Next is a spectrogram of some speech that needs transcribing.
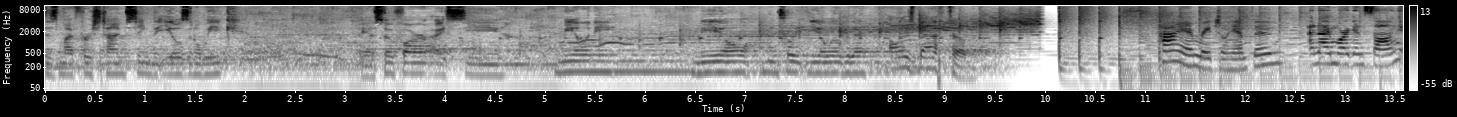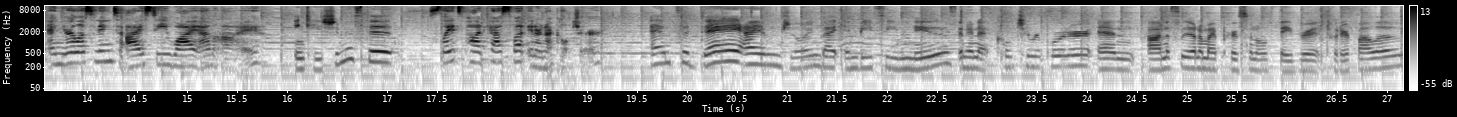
is my first time seeing the eels in a week. Yeah, so far I see Melanie, Neil, mentally eel over there. Oh, Ollie's bathtub. Hi, I'm Rachel Hampton. And I'm Morgan Sung, and you're listening to ICYMI, In case you missed it, Slate's podcast about internet culture. And today I am joined by NBC News internet culture reporter and honestly one of my personal favorite Twitter follows,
